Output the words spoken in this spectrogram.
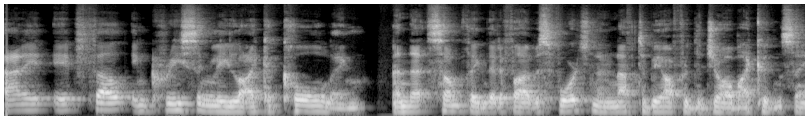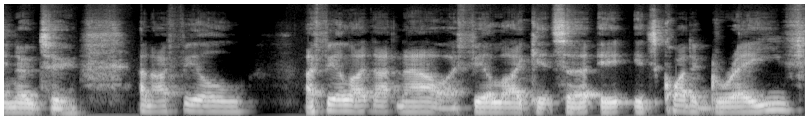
And it, it felt increasingly like a calling. And that's something that if I was fortunate enough to be offered the job, I couldn't say no to. And I feel I feel like that now. I feel like it's a it, it's quite a grave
